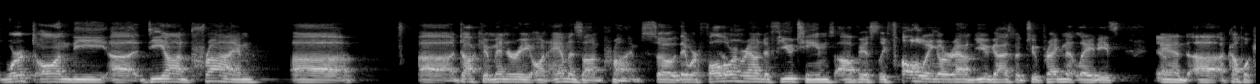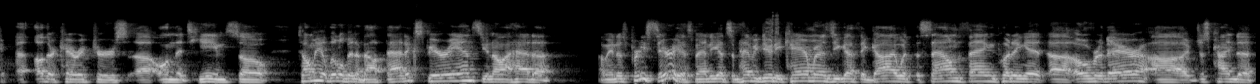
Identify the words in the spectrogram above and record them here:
worked on the uh, Deion Prime uh, uh, documentary on Amazon Prime. So they were following around a few teams, obviously following around you guys with two pregnant ladies yeah. and uh, a couple other characters on the team. So tell me a little bit about that experience. You know, I had a I mean, it was pretty serious, man. You got some heavy duty cameras. You got the guy with the sound thing putting it uh, over there, uh, just kind of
